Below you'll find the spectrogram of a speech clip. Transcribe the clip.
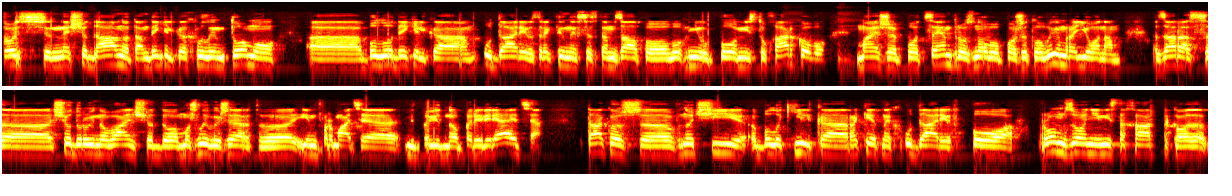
ось нещодавно, там декілька хвилин тому. Було декілька ударів з реактивних систем залпового вогню по місту Харкову, майже по центру, знову по житловим районам. Зараз е, щодо руйнувань, щодо можливих жертв, е, інформація відповідно перевіряється. Також е, вночі було кілька ракетних ударів по промзоні міста Харкова,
